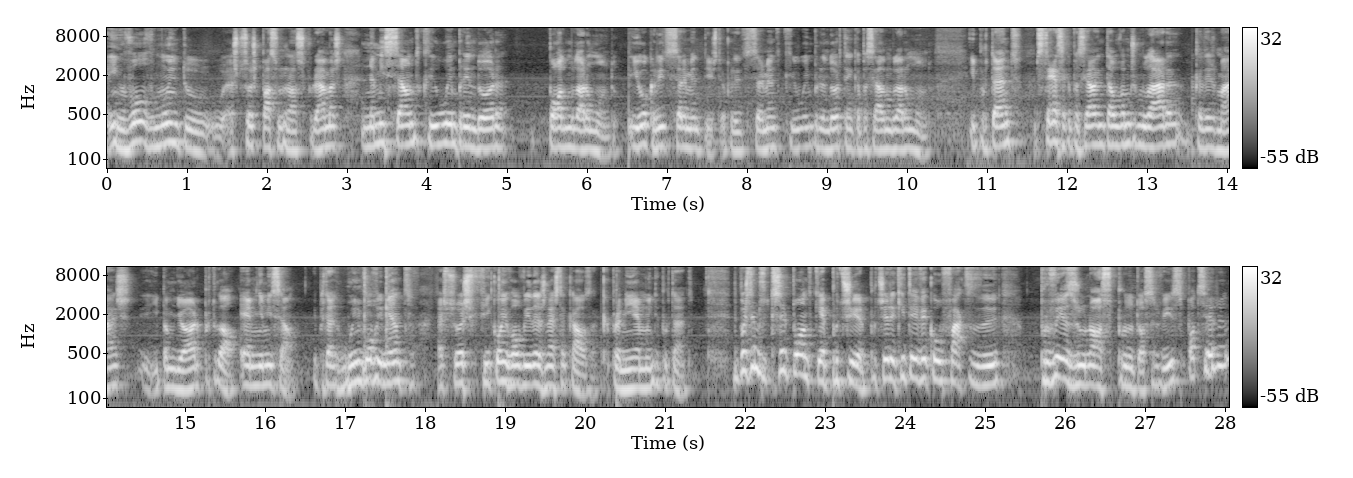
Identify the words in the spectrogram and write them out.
envolvo muito as pessoas que passam nos nossos programas na missão de que o empreendedor pode mudar o mundo. E eu acredito sinceramente nisto. Eu acredito sinceramente que o empreendedor tem a capacidade de mudar o mundo. E, portanto, se tem essa capacidade, então vamos mudar cada vez mais e para melhor Portugal. É a minha missão. E, portanto, o envolvimento, as pessoas ficam envolvidas nesta causa, que para mim é muito importante. Depois temos o terceiro ponto, que é proteger. Proteger aqui tem a ver com o facto de, por vezes, o nosso produto ou serviço pode ser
